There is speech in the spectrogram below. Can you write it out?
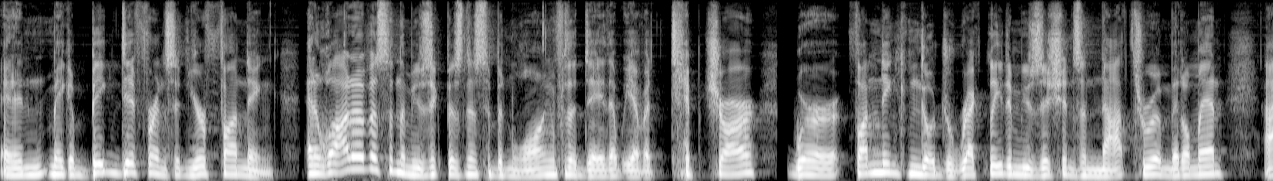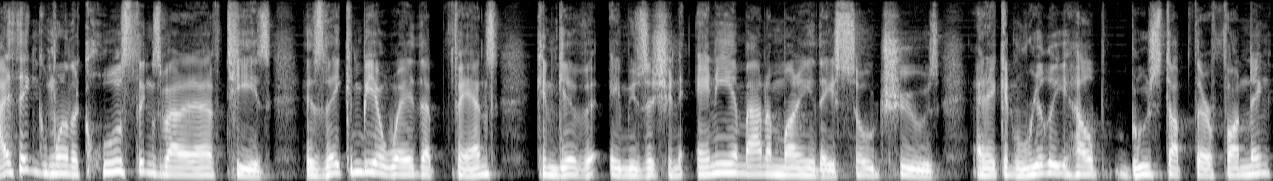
and make a big difference in your funding. And a lot of us in the music business have been longing for the day that we have a tip jar where funding can go directly to musicians and not through a middleman. I think one of the coolest things about NFTs is they can be a way that fans can give a musician any amount of money they so choose, and it can really help boost up their funding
